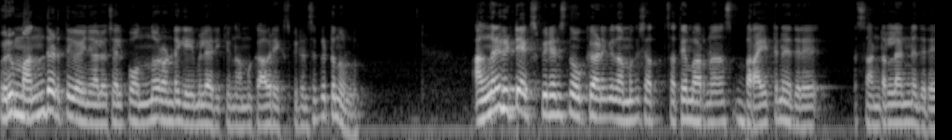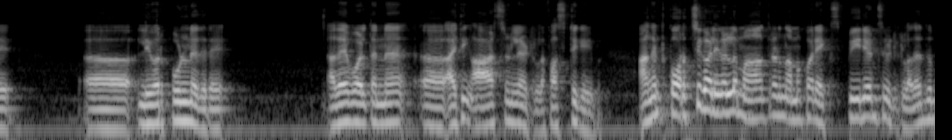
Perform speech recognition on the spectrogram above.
ഒരു മന്ത് എടുത്തു കഴിഞ്ഞാലോ ചിലപ്പോൾ ഒന്നോ രണ്ടോ ഗെയിമിലായിരിക്കും നമുക്ക് ആ ഒരു എക്സ്പീരിയൻസ് കിട്ടുന്നുള്ളൂ. അങ്ങനെ കിട്ടിയ എക്സ്പീരിയൻസ് നോക്കുകയാണെങ്കിൽ നമുക്ക് സത്യം പറഞ്ഞാൽ ബ്രൈറ്റനെതിരെ സണ്ടർലാൻഡിനെതിരെ ലിവർപൂളിനെതിരെ. അതേപോലെ തന്നെ ഐ തിങ്ക് ആർസണലായിട്ടുള്ള ഫസ്റ്റ് ഗെയിം അങ്ങനത്തെ കുറച്ച് കളികളിൽ മാത്രമാണ് നമുക്ക് ഒരു എക്സ്പീരിയൻസ് കിട്ടിയിട്ടുള്ളത്. അതായത്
